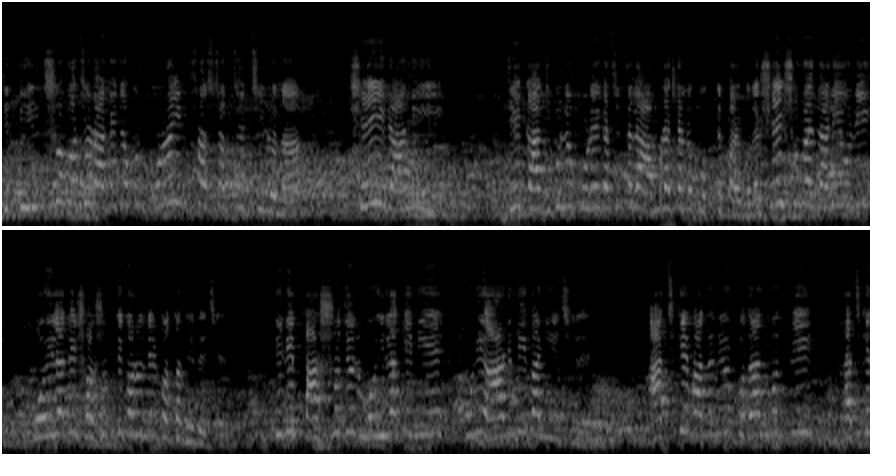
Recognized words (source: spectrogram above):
যে তিনশো বছর আগে যখন কোনো ইনফ্রাস্ট্রাকচার ছিল না, সেই রানী যে কাজগুলো করে গেছে তাহলে আমরা কেন করতে পারব না? সেই সময় দাঁড়িয়ে উনি মহিলাদের সশক্তিকরণের কথা ভেবেছেন। তিনি পাঁচশো জন মহিলাকে নিয়ে উনি আর্মি বানিয়েছিলেন। আজকে মাননীয় প্রধানমন্ত্রী, আজকে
